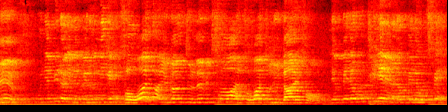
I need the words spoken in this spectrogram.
give. unempilo yini kumele uyinikele For what are you going to live it for and for what will you die for? le kumele ukuphilele nalo kumele ukufele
